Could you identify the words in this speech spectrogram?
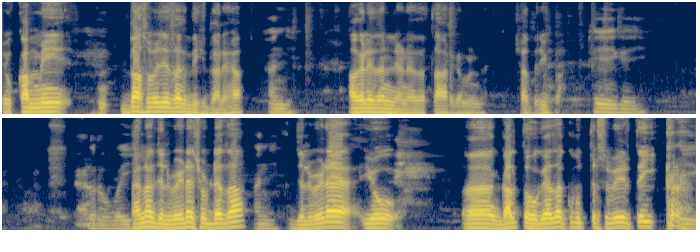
ਇਹ ਕੰਮ ਹੀ 10 ਵਜੇ ਤੱਕ ਦਿਖਦਾ ਰਿਹਾ। ਹਾਂਜੀ। ਅਗਲੇ ਦਿਨ ਲੈਣਾ ਦਾ ਤਾਰ ਕੇ ਮੈਨੂੰ ਛਤਰੀ ਪਾ। ਠੀਕ ਹੈ ਜੀ। ਕਰੋ ਬਾਈ ਪਹਿਲਾਂ ਜਲਵੇੜਾ ਛੋੜਿਆ ਤਾਂ। ਹਾਂਜੀ। ਜਲਵੇੜਾ ਯੋ ਗਲਤ ਹੋ ਗਿਆ ਤਾਂ ਕਬੂਤਰ ਸਵੇਰ ਤੇ ਹੀ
